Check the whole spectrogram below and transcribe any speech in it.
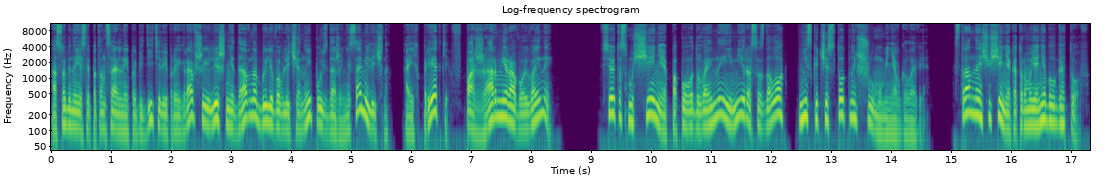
Особенно если потенциальные победители и проигравшие лишь недавно были вовлечены, пусть даже не сами лично, а их предки, в пожар мировой войны. Все это смущение по поводу войны и мира создало низкочастотный шум у меня в голове. Странное ощущение, к которому я не был готов.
